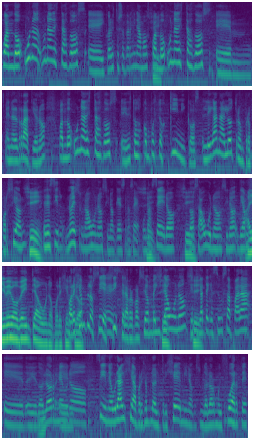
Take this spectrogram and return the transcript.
cuando una, una de estas dos, eh, y con esto ya terminamos, Sí. cuando una de estas dos, eh, en el ratio, ¿no? Cuando una de estas dos, eh, de estos dos compuestos químicos le gana al otro en proporción, Sí. es decir, no es uno a uno, sino que es, no sé, uno a Sí. cero, Sí. dos a uno, sino, digamos... Ahí veo 20 a 1, por ejemplo. por ejemplo, sí, existe la proporción 20 Sí, a 1, que sí. fíjate que se usa para eh, eh, dolor... eh, Neuro... sí, neuralgia, por ejemplo, el trigémino, que es un dolor muy fuerte.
